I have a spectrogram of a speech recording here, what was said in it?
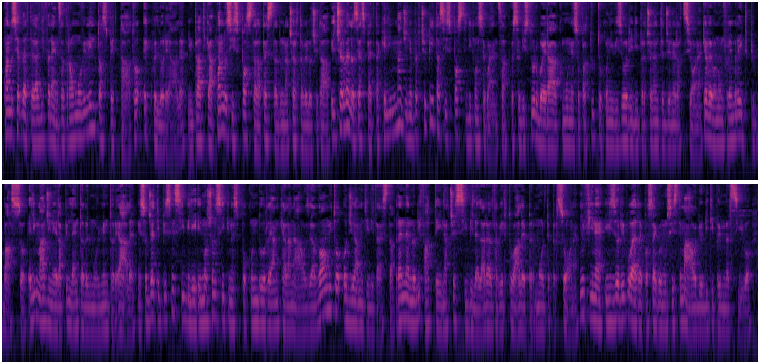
quando si avverte la differenza tra un movimento aspettato e quello reale. In pratica, quando si sposta la testa ad una certa velocità, il cervello si aspetta che l'immagine percepita si sposti di conseguenza. Questo disturbo era comune soprattutto con i visori di precedente generazione, che avevano un frame rate più basso e l'immagine era più lenta del movimento reale. Nei soggetti più sensibili, il motion sickness può condurre anche alla nausea, vomito o giramenti di testa, rendendo di fatto inaccessibile la realtà virtuale per molte persone. Infine, i visori VR posseggono un sistema audio di tipo immersivo successivo.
